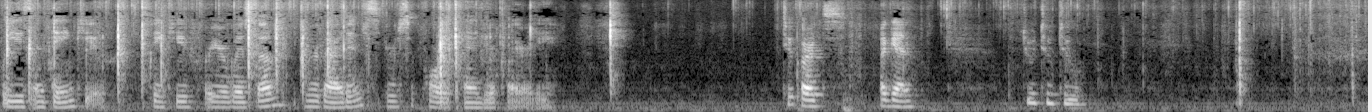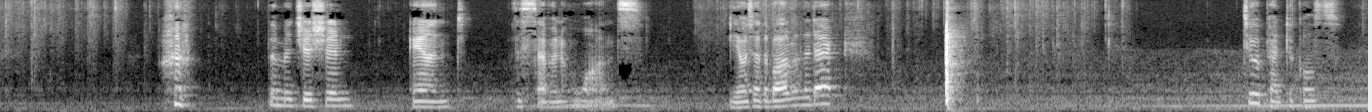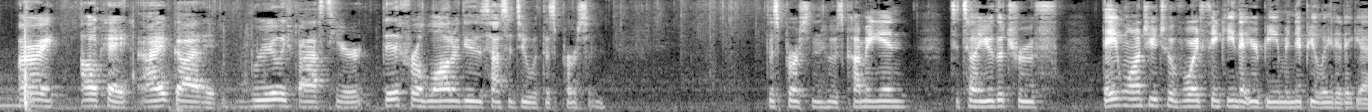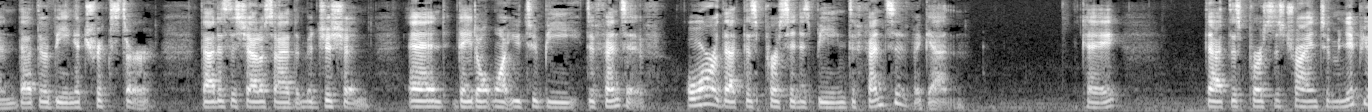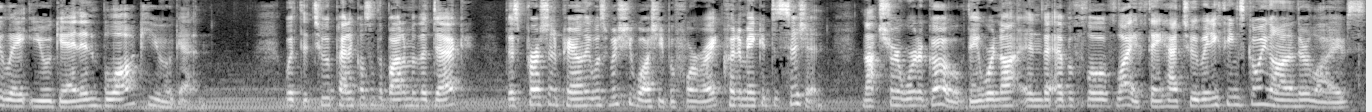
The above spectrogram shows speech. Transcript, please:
Please and thank you. Thank you for your wisdom, your guidance, your support, and your clarity. Two cards. Again. Two, two, two. the Magician and the Seven of Wands. You know what's at the bottom of the deck? Two of Pentacles. All right. Okay. I've got it really fast here. This, for a lot of you, this has to do with this person. This person who's coming in to tell you the truth. They want you to avoid thinking that you're being manipulated again, that they're being a trickster. That is the shadow side, the magician. And they don't want you to be defensive or that this person is being defensive again. Okay? That this person is trying to manipulate you again and block you again. With the Two of Pentacles at the bottom of the deck, this person apparently was wishy-washy before, right? Couldn't make a decision not sure where to go. They were not in the ebb and flow of life. They had too many things going on in their lives.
